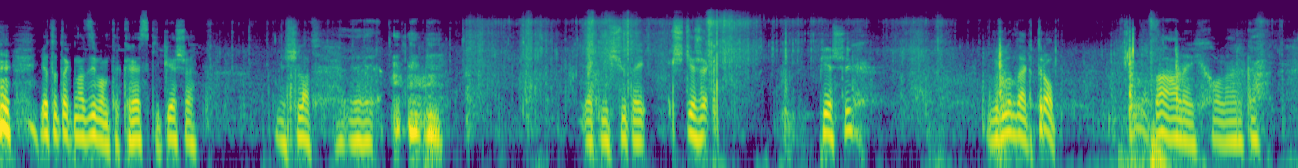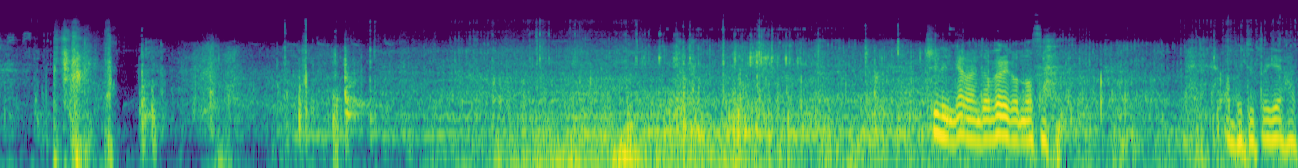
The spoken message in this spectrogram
ja to tak nazywam, te kreski piesze. Ślad e, jakichś tutaj ścieżek pieszych. Wygląda jak trop. Dalej, cholerka. Czyli miałem dobrego nosa, aby tutaj jechać.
